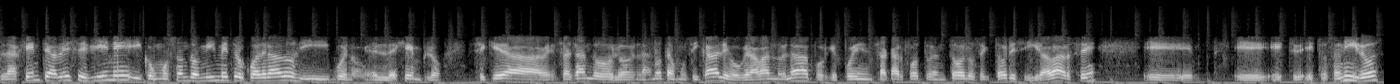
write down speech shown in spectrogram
la gente a veces viene y como son 2.000 metros cuadrados y bueno, el ejemplo, se queda ensayando las notas musicales o grabándola porque pueden sacar fotos en todos los sectores y grabarse. Eh, eh, este, estos sonidos.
